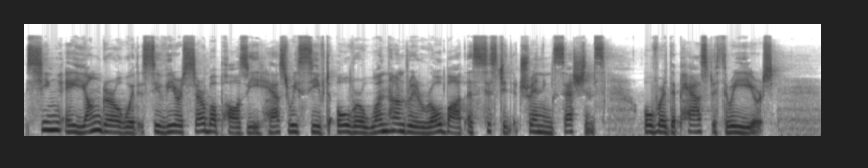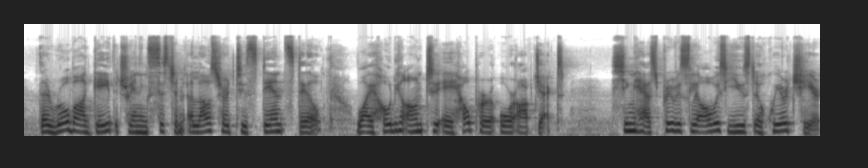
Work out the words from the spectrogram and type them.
Xing, a young girl with severe cerebral palsy, has received over 100 robot assisted training sessions over the past three years. The robot gait training system allows her to stand still while holding on to a helper or object. Xing has previously always used a wheelchair,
